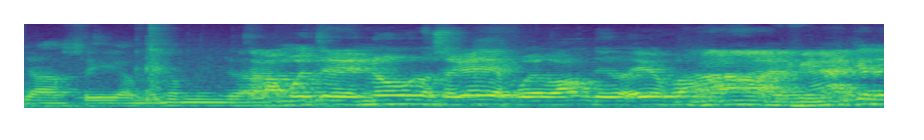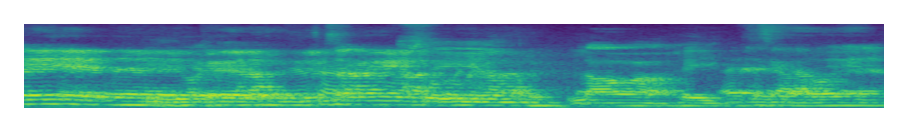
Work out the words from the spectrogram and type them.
Ya, sí, a mí no me Está la muerte de Snow, no sé qué, después van, de, ellos No, van. no, al final que te dije de lo que la mujer se la Sí, la, la, sí. Ese cabrón es.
